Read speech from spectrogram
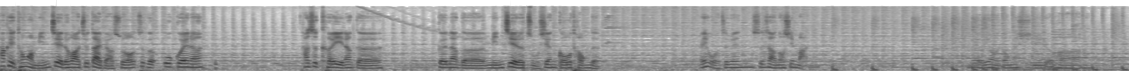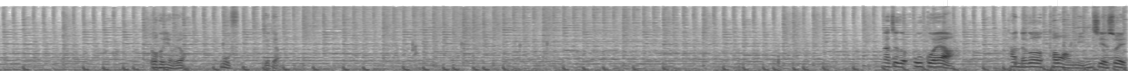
它可以通往冥界的话，就代表说这个乌龟呢，它是可以那个跟那个冥界的祖先沟通的。哎，我这边身上的东西满了，没有用的东西的话都很有用，木斧丢掉。那这个乌龟啊，它能够通往冥界，所以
